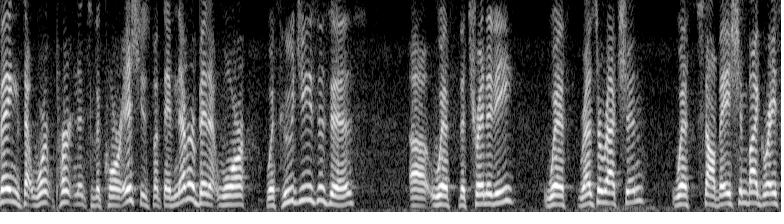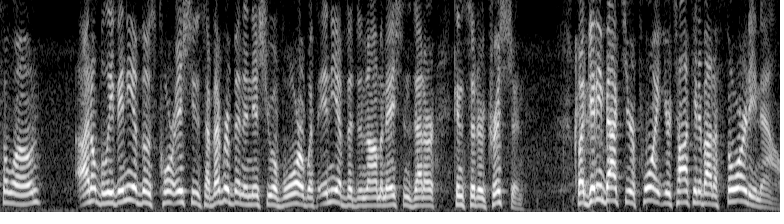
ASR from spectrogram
things that weren't pertinent to the core issues. But they've never been at war with who Jesus is, uh, with the Trinity, with resurrection, with salvation by grace alone. I don't believe any of those core issues have ever been an issue of war with any of the denominations that are considered Christian. But getting back to your point, you're talking about authority now.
